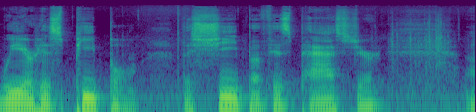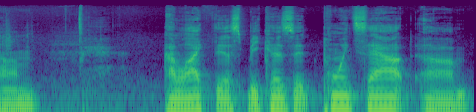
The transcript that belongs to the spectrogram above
We are His people, the sheep of His pasture. Um, I like this because it points out um,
